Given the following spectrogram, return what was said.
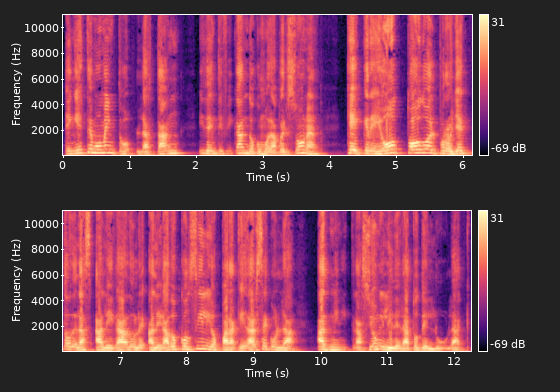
en este momento la están identificando como la persona que creó todo el proyecto de los alegados, alegados concilios para quedarse con la administración y liderato del LULAC.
